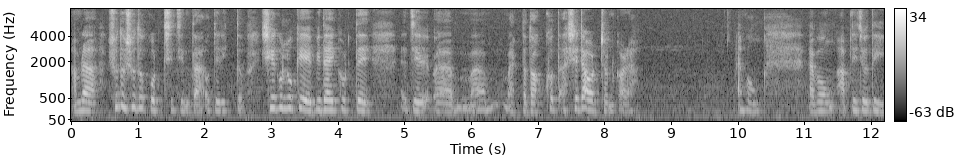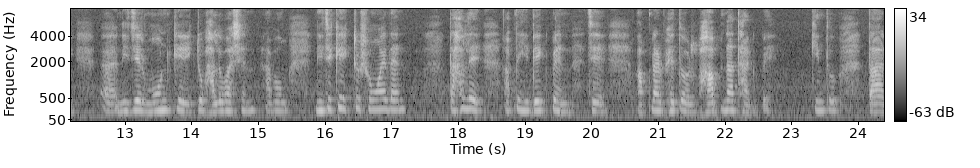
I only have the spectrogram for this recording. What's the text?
আমরা শুধু শুধু করছি চিন্তা অতিরিক্ত। সেগুলোকে বিদায় করতে যে একটা দক্ষতা সেটা অর্জন করা। এবং এবং আপনি যদি নিজের মনকে একটু ভালোবাসেন এবং নিজেকে একটু সময় দেন, তাহলে আপনি দেখবেন যে আপনার ভেতর ভাবনা থাকবে। কিন্তু তার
